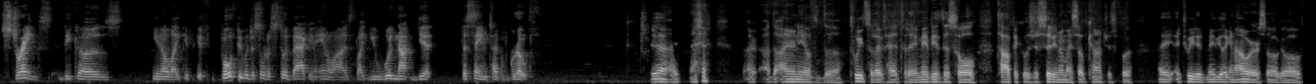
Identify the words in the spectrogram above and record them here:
strengths because you know like if, if both people just sort of stood back and analyzed like you would not get the same type of growth yeah uh, the irony of the tweets that I've had today. Maybe this whole topic was just sitting in my subconscious, but I, I tweeted maybe like an hour or so ago of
